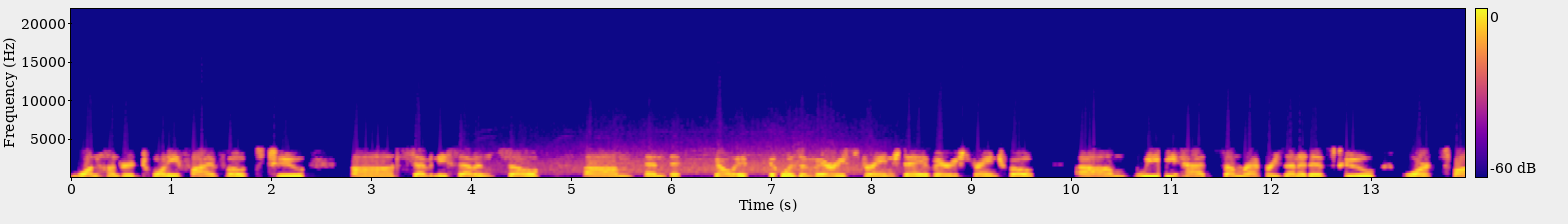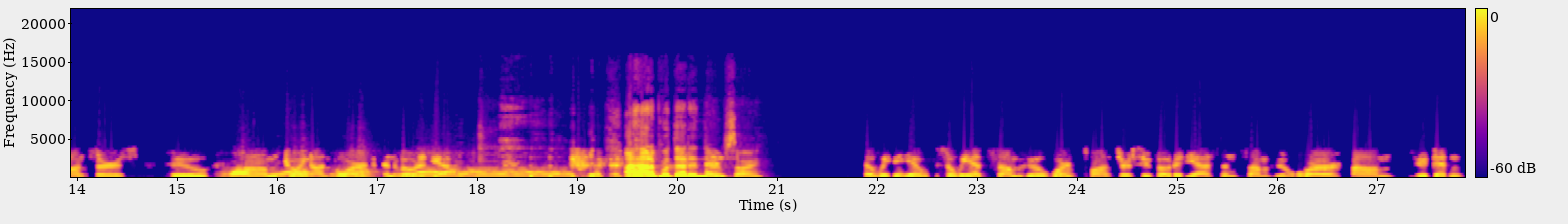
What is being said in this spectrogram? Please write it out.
125 votes to uh, 77. So, um, and it, you know, it, it was a very strange day, a very strange vote. Um, we had some representatives who weren't sponsors who um, joined on board and voted yes. I had to put that in there. I'm sorry. So we, you know, so we had some who weren't sponsors who voted yes, and some who were um, who didn't.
